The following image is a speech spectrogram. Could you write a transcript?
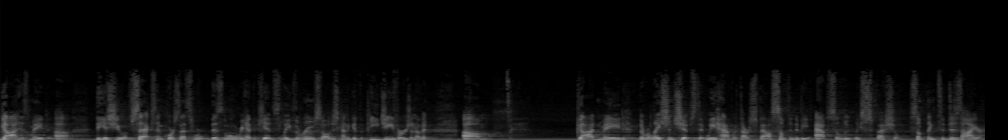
God has made uh, the issue of sex, and of course, that's where this is the one where we had the kids leave the room, so I'll just kind of give the PG version of it. Um, God made the relationships that we have with our spouse something to be absolutely special, something to desire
